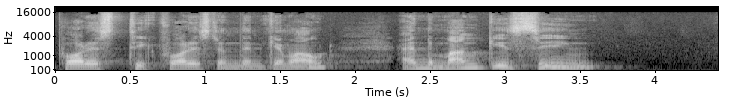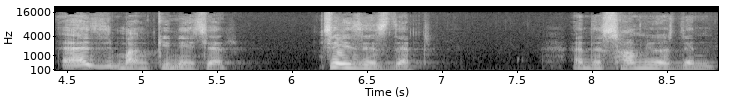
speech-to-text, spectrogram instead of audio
forest, thick forest, and then came out. And the monkeys, seeing, as monkey nature, chases that. And the Swami was then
